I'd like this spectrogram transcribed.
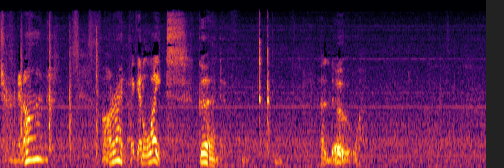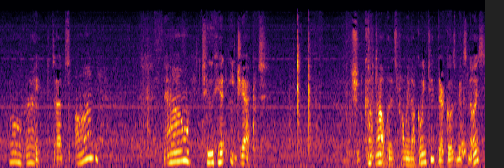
Turn it on. Alright, I get a light. Good. Hello. Alright, that's on. Now to hit eject. Should come out, but it's probably not going to. There goes, makes noise.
